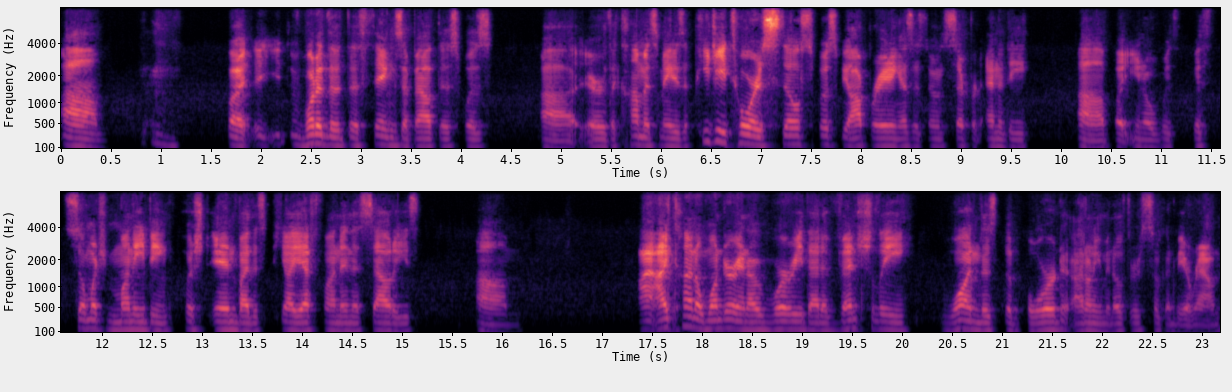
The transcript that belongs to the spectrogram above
Um, but one of the, the things about this was uh, or the comments made is the PGA Tour is still supposed to be operating as its own separate entity. Uh, but you know, with with so much money being pushed in by this PIF fund and the Saudis, um, I, I kind of wonder and I worry that eventually one, there's the board. I don't even know if they're still going to be around.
